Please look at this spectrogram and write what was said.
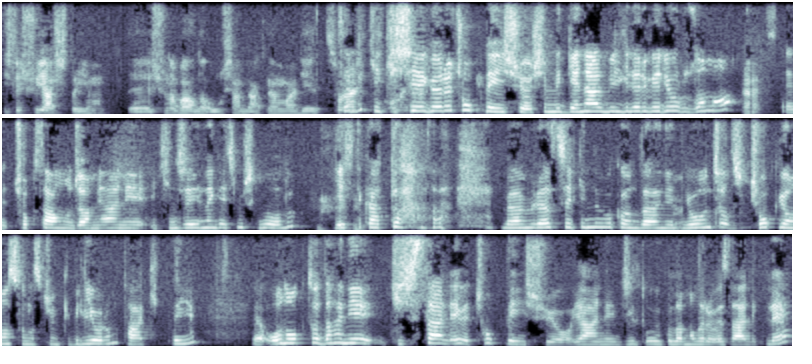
işte şu yaştayım e, şuna bağlı oluşan bir aknem var diye sorar. Tabii ki kişiye göre çok değişiyor. Şimdi genel bilgileri veriyoruz ama Evet. e, çok sağ olun hocam. Yani ikinci yayına geçmiş gibi olduk. Geçtik hatta. ben biraz çekindim bu konuda. Hani Evet. yoğun çalış, çok yoğunsunuz çünkü biliyorum, takipteyim. E, o noktada hani kişisel evet çok değişiyor. Yani cilt uygulamaları özellikle.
